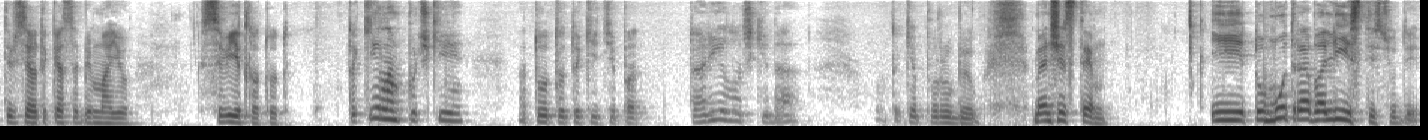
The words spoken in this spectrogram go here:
От і все, таке собі маю світло тут. Такі лампочки, а тут такі, типу, тарілочки, да. Таке поробив. Менше з тим. І тому треба лізти сюди.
